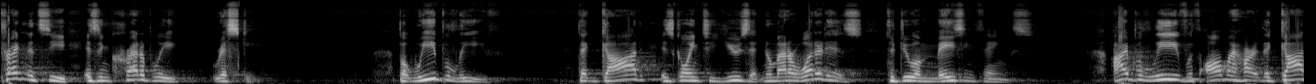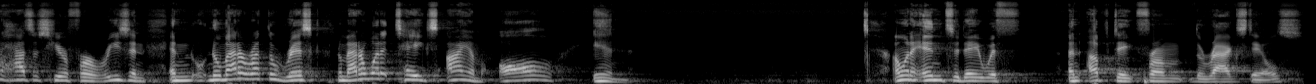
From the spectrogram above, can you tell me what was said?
Pregnancy is incredibly risky. But we believe that God is going to use it, no matter what it is, to do amazing things. I believe with all my heart that God has us here for a reason. And no matter what the risk, no matter what it takes, I am all in. I want to end today with an update from the Ragsdales.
